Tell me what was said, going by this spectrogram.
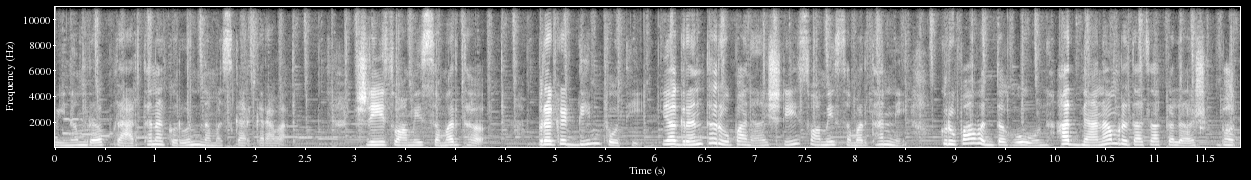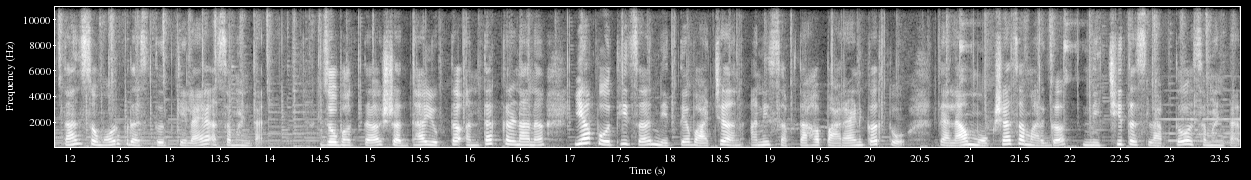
विनम्र प्रार्थना करून नमस्कार करावा. श्री स्वामी समर्थ प्रगट दिन पोथी या ग्रंथरूपानं श्री स्वामी समर्थांनी कृपावंत होऊन हा ज्ञानामृताचा कलश भक्तांसमोर प्रस्तुत केलाय असं म्हणतात. जो भक्त श्रद्धायुक्त अंतःकरणानं या पोथीचं नित्य वाचन आणि सप्ताह पारायण करतो त्याला मोक्षाचा मार्ग निश्चितच लाभतो असं म्हणतात.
